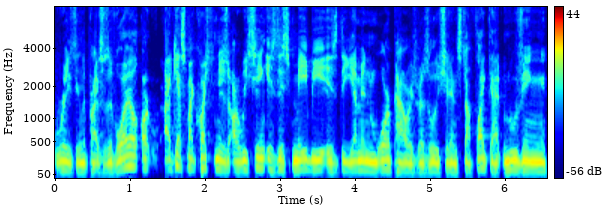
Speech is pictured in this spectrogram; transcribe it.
raising the prices of oil? Or I guess my question is, are we seeing, is this maybe, is the Yemen War Powers resolution and stuff like that moving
